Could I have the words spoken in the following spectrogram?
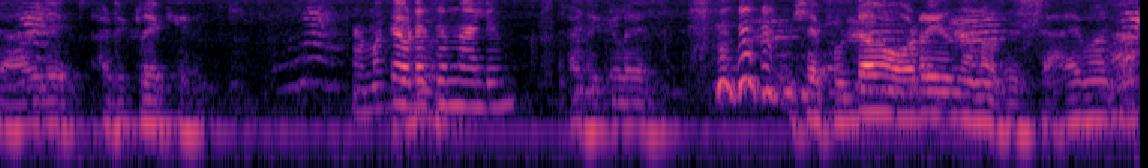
രാവിലെ അടുക്കളയിൽ കയറി. നമുക്ക് എവിടെ ചെന്നാലും. അടുക്കള പക്ഷെ ഫുഡ് ഓർഡർ ചെയ്തെന്നാണോ ചായ മാത്രം.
